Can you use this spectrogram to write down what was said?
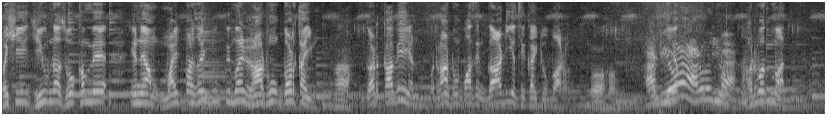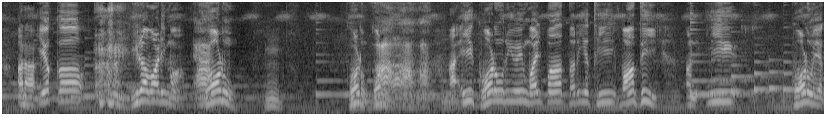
પછી જીવના જોખમે એને આમ માઇટ પાસે ડૂબકી મારી રાઠું ગડકાયું ગડકાવી અને રાઠું પાસે ગાડીએથી કાઢ્યો બારો. હળવદમાં. અને એક હીરાવાડીમાં ઘોડું. હમ. ઘોડું ઘોડું. આ એ ઘોડું રહ્યું એ માલપા તરીએથી બાંધી અને એ ઘોડું એક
